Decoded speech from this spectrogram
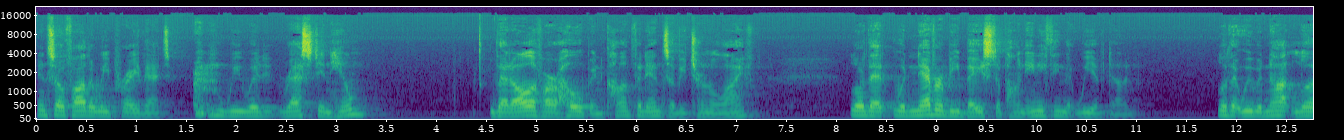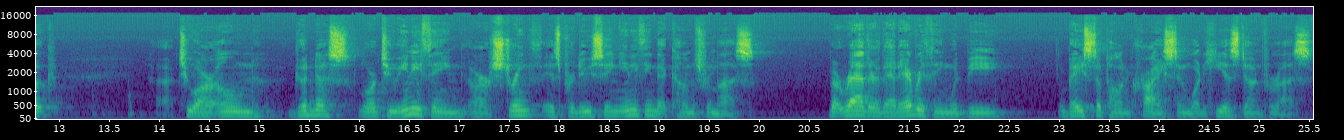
And so, Father, we pray that we would rest in Him, that all of our hope and confidence of eternal life Lord, that would never be based upon anything that we have done. Lord, that we would not look uh, to our own goodness, Lord, to anything our strength is producing, anything that comes from us, but rather that everything would be based upon Christ and what He has done for us.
